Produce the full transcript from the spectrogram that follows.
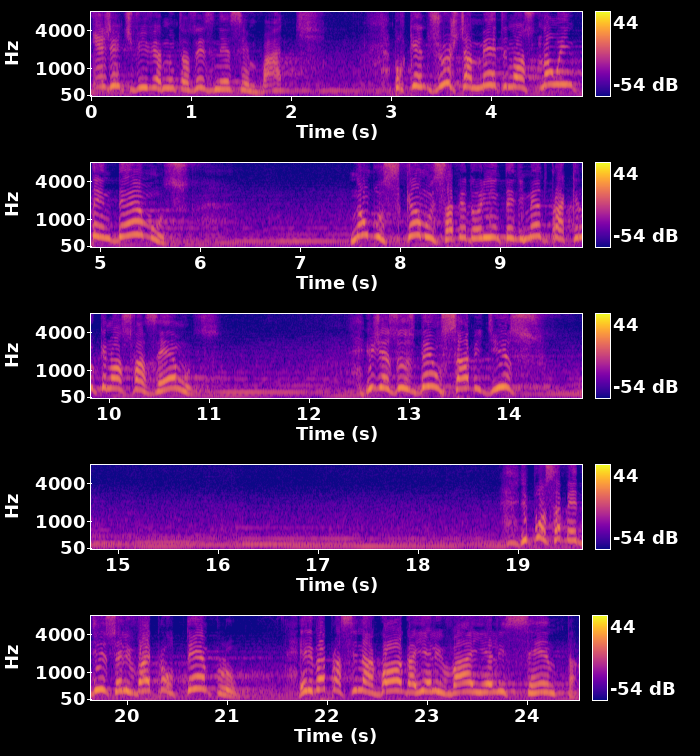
E a gente vive muitas vezes nesse embate, porque justamente nós não entendemos não buscamos sabedoria e entendimento para aquilo que nós fazemos. E Jesus bem sabe disso. E por saber disso, ele vai para o templo, ele vai para a sinagoga e ele vai e ele senta.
